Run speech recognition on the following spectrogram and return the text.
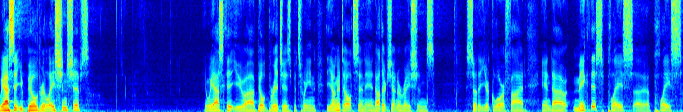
We ask that you build relationships. And we ask that you uh, build bridges between the young adults and, and other generations so that you're glorified. And uh, make this place a, a place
